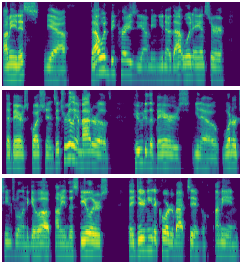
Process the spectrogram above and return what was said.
I mean, it's yeah, that would be crazy. I mean, you know, that would answer the Bears' questions. It's really a matter of who do the Bears, you know, what are teams willing to give up? I mean, the Steelers, they do need a quarterback too. I mean,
